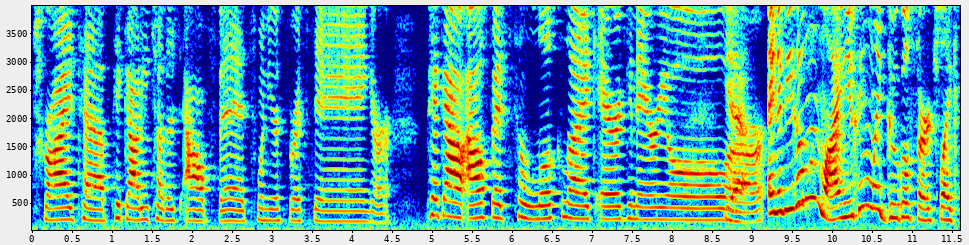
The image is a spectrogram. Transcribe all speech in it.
try to pick out each other's outfits when you're thrifting or pick out outfits to look like Eric and Ariel yeah. And if you go online, you can like Google search like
